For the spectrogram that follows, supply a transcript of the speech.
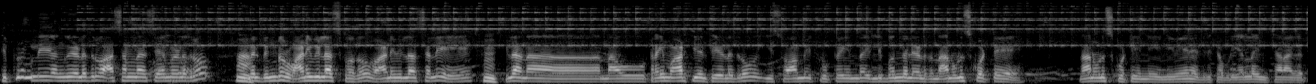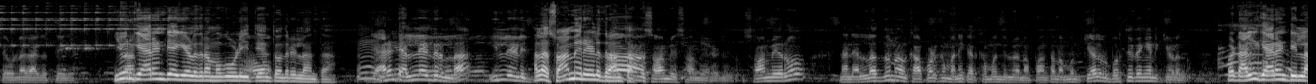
ತಿಪ್ಪರಲ್ಲಿ ಹಂಗ ಹೇಳಿದ್ರು ಹಾಸನ ಸೇಮ್ ಹೇಳಿದ್ರು. ಆಮೇಲೆ ಬೆಂಗಳೂರು ವಾಣಿ ವಿಲಾಸ್ ಹೋದ್ರು. ವಾಣಿ ವಿಲಾಸಲ್ಲಿ ಇಲ್ಲ ನಾ ನಾವು ಟ್ರೈ ಮಾಡ್ತೀವಿ ಅಂತ ಹೇಳಿದ್ರು. ಈ ಸ್ವಾಮಿ ಕೃಪೆಯಿಂದ ಇಲ್ಲಿ ಬಂದಲ್ಲಿ ಹೇಳಿದ್ರು ನಾನು ಉಳಿಸ್ಕೊಟ್ಟೆ. ನಾನು ಉಳಿಸ್ಕೊಟ್ಟಿನಿ ನೀವೇನು ಹೆದ್ರಿಕಬಿಡಿ ಎಲ್ಲ ಇನ್ನು ಚೆನ್ನಾಗುತ್ತೆ ಒಳ್ಳೇದಾಗುತ್ತೆ. ಇವ್ರು ಗ್ಯಾರಂಟಿಯಾಗಿ ಹೇಳಿದ್ರ ಮಗು ಉಳಿಯುತ್ತೆ ಏನು ತೊಂದರೆ ಇಲ್ಲ ಅಂತ? ಗ್ಯಾರಂಟಿ ಅಲ್ಲೇ ಹೇಳಿರಲ್ಲ ಇಲ್ಲಿ ಹೇಳಿದ್ರು ಅಲ್ಲ ಸ್ವಾಮಿಯರು ಹೇಳಿದ್ರು ಅಂತ? ಸ್ವಾಮಿ ಸ್ವಾಮಿ ಸ್ವಾಮಿಯರು ಹೇಳಿದ್ರು. ಸ್ವಾಮಿಯರು ನಾನು ಎಲ್ಲದನ್ನು ನಾನು ಕಾಪಾಡ್ಕೊಂಡು ಮನೆ ಕರ್ಕೊಂಡ್ ಬಂದಿಲ್ವೇನಪ್ಪ ಅಂತ ನಮ್ಮನ್ನು ಕೇಳಿದ್ರು ಬರ್ತಿದ್ದಂಗೆ ಕೇಳಿದ್ರು. ಬಟ್ ಅಲ್ಲಿ ಗ್ಯಾರಂಟಿ ಇಲ್ಲ.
